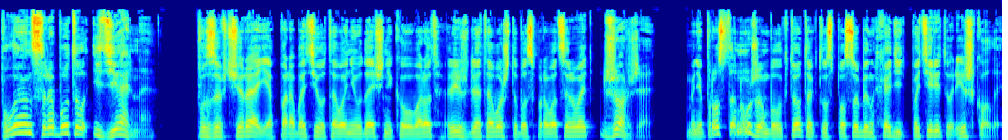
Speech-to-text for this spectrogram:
План сработал идеально. Позавчера я поработил того неудачника у ворот лишь для того, чтобы спровоцировать Джорджа. Мне просто нужен был кто-то, кто способен ходить по территории школы.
